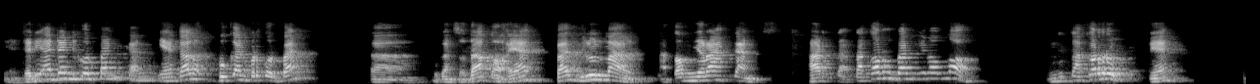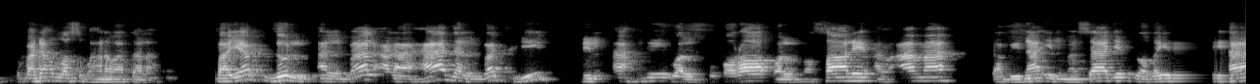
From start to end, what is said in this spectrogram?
Ya, jadi ada yang dikorbankan. Ya, kalau bukan berkorban, uh, bukan sedekah ya, badlul mal atau menyerahkan harta. Taqarruban ilallah. Untuk takarrub ya kepada Allah Subhanahu wa taala. Fayabdzul al-mal ala hadzal wajhi lil ahli wal fuqara wal masalih al amah kabina il masajid wa ghairiha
